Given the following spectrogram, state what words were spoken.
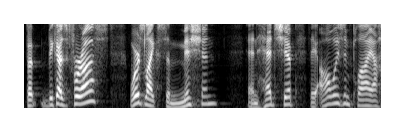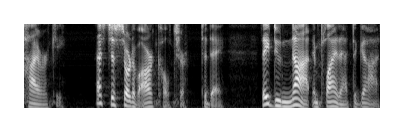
But because for us, words like submission, and headship, they always imply a hierarchy. That's just sort of our culture today. They do not imply that to God.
